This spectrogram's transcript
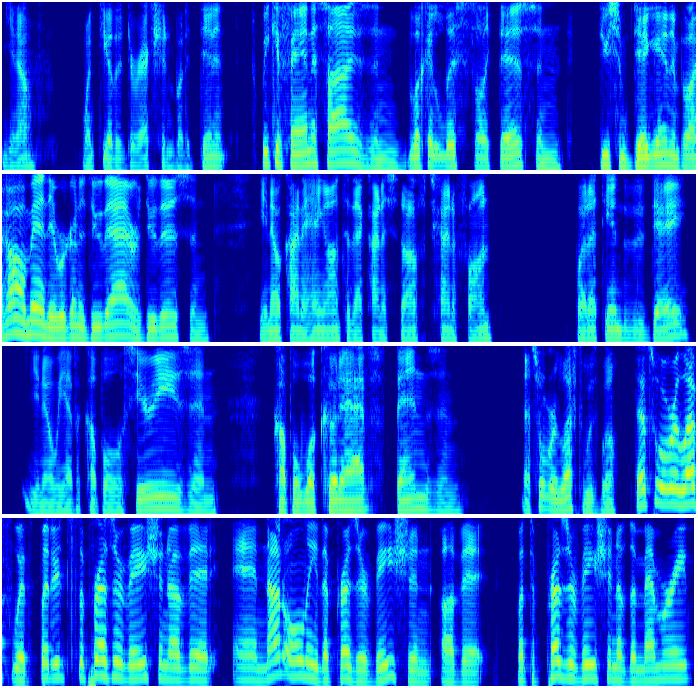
you know, went the other direction, but it didn't. We could fantasize and look at lists like this and do some digging and be like, oh man, they were going to do that or do this and, you know, kind of hang on to that kind of stuff. It's kind of fun. But at the end of the day, you know, we have a couple series and a couple what could have beens and that's what we're left with, Will. That's what we're left with. But it's the preservation of it. And not only the preservation of it, but the preservation of the memory.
